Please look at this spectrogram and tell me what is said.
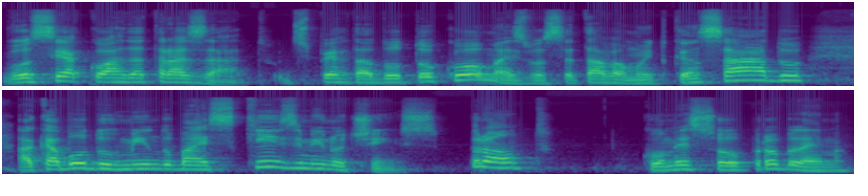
Você acorda atrasado. O despertador tocou, mas você estava muito cansado, acabou dormindo mais 15 minutinhos. Pronto, começou o problema.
